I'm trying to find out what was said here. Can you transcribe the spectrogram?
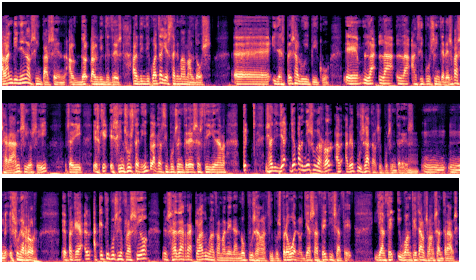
L'any vinent el 5%, el, el 23. El 24 ja estarem amb el 2 eh, i després a l'1 i pico. Eh, la, la, la, els tipus d'interès baixaran, sí o sí. És a dir, és que és insostenible que els tipus d'interès estiguin... Amb... És a dir, ja, ja per mi és un error haver pujat els tipus d'interès. Mm. Mm, és un error. Eh, perquè aquest tipus d'inflació s'ha d'arreglar d'una altra manera, no posant els tipus. Però bueno, ja s'ha fet i s'ha fet. I, han fet. I ho han fet els bancs centrals.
